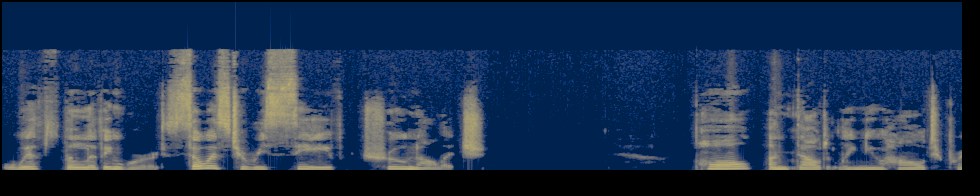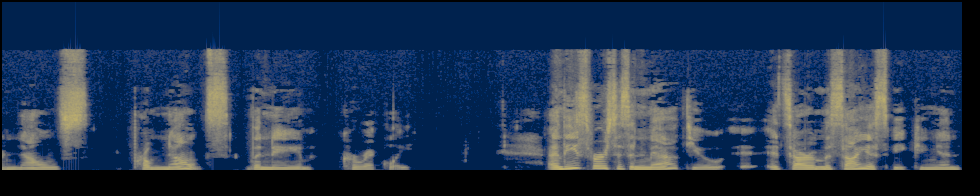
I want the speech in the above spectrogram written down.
with the living Word so as to receive true knowledge. Paul undoubtedly knew how to pronounce pronounce the name correctly. And these verses in Matthew, it's our Messiah speaking, and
